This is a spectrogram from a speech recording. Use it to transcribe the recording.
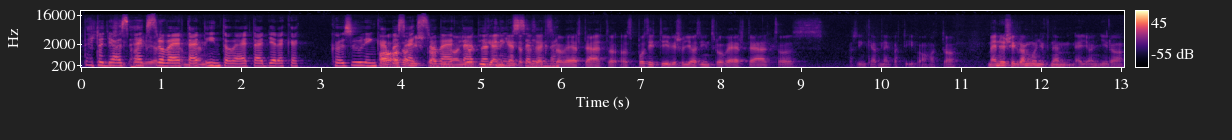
Tehát ugye az extrovertált, introvertált gyerekek közül inkább az, az extrovertált. Igen, igen, tehát az extrovertált az pozitív, és ugye az introvertált az, az inkább negatívan hat a menőségre, mondjuk nem egy annyira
